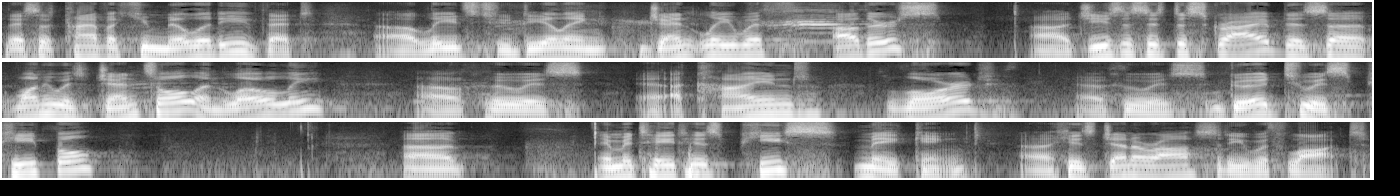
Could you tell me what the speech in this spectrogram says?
this is kind of a humility that uh, leads to dealing gently with others. Uh, Jesus is described as uh, one who is gentle and lowly, uh, who is a kind Lord, uh, who is good to his people. Uh, imitate his peacemaking, uh, his generosity with Lot.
